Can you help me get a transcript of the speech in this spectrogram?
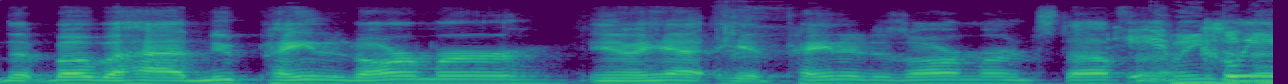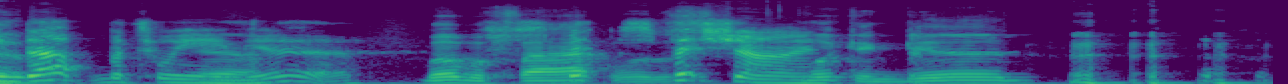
that. Boba had new painted armor. You know, he had he had painted his armor and stuff. He and had Cleaned cleaned up. up, between, Yeah. yeah. Boba Fett Spit- was spit shine. looking good.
